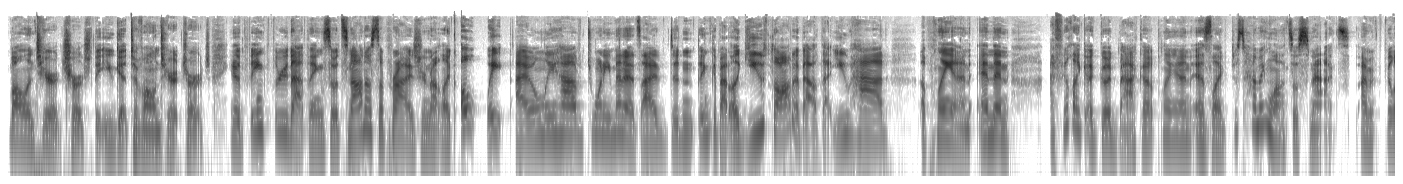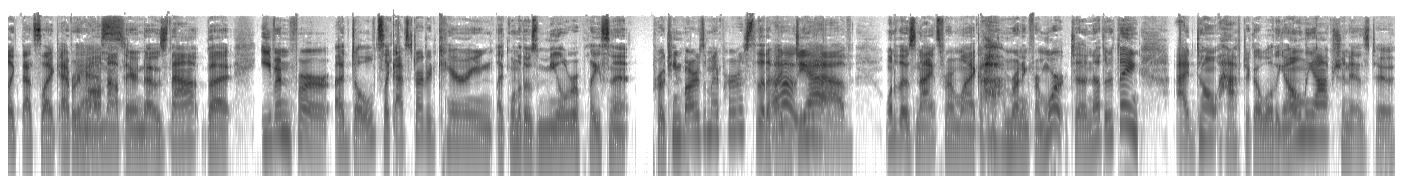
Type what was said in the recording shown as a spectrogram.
volunteer at church, that you get to volunteer at church. You know, think through that thing so it's not a surprise. You're not like, "Oh, wait, I only have 20 minutes. I didn't think about it." Like you thought about that. You had a plan. And then I feel like a good backup plan is like just having lots of snacks. I feel like that's like every mom out there knows that. But even for adults, like I've started carrying like one of those meal replacement protein bars in my purse so that if I Oh, do yeah. have one of those nights where I'm like, ah, I'm running from work to another thing, I don't have to go, well, the only option is to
